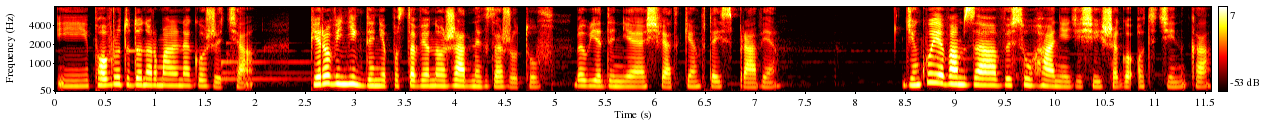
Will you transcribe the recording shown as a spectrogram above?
i powrót do normalnego życia. Pierowi nigdy nie postawiono żadnych zarzutów, był jedynie świadkiem w tej sprawie. Dziękuję Wam za wysłuchanie dzisiejszego odcinka.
